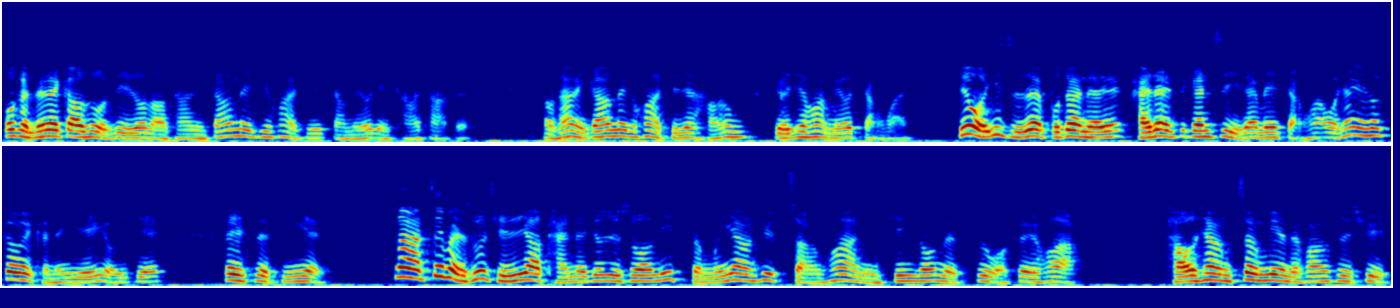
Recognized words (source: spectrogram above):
我可能在告诉我自己说：“老常，你刚刚那句话其实讲的有点卡卡的。”老常，你刚刚那个话其实好像有一些话没有讲完。其实我一直在不断的还在跟自己在那边讲话。我相信说各位可能也有一些类似的经验。那这本书其实要谈的就是说，你怎么样去转化你心中的自我对话，朝向正面的方式去，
